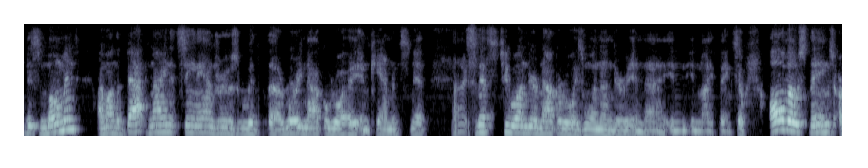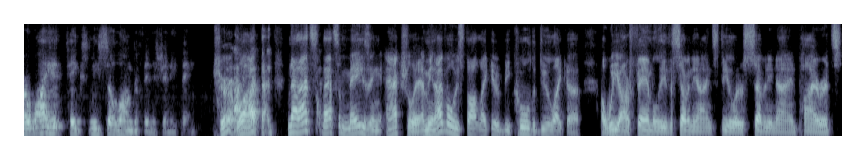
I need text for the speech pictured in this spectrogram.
this moment, I'm on the back nine at St. Andrews with uh, Rory McIlroy and Cameron Smith. Nice. Smith's two under, McIlroy's one under in uh, in in my thing. So all those things are why it takes me so long to finish anything. Sure. Well, I, that, now that's that's amazing. Actually, I mean, I've always thought like it would be cool to do like a a We Are Family, the '79 Steelers, '79 Pirates.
